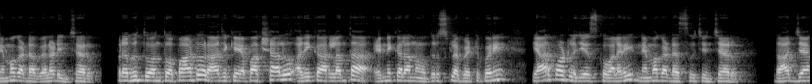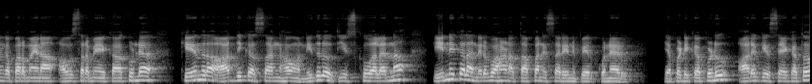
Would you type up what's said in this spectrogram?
నిమ్మగడ్డ వెల్లడించారు. ప్రభుత్వంతో పాటు రాజకీయ పక్షాలు అధికారులంతా ఎన్నికలను దృష్టిలో పెట్టుకుని ఏర్పాట్లు చేసుకోవాలని నిమ్మగడ్డ సూచించారు. రాజ్యాంగపరమైన అవసరమే కాకుండా కేంద్ర ఆర్థిక సంఘం నిధులు తీసుకోవాలన్నా ఎన్నికల నిర్వహణ తప్పనిసరిని పేర్కొన్నారు. ఎప్పటికప్పుడు ఆరోగ్య శాఖతో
